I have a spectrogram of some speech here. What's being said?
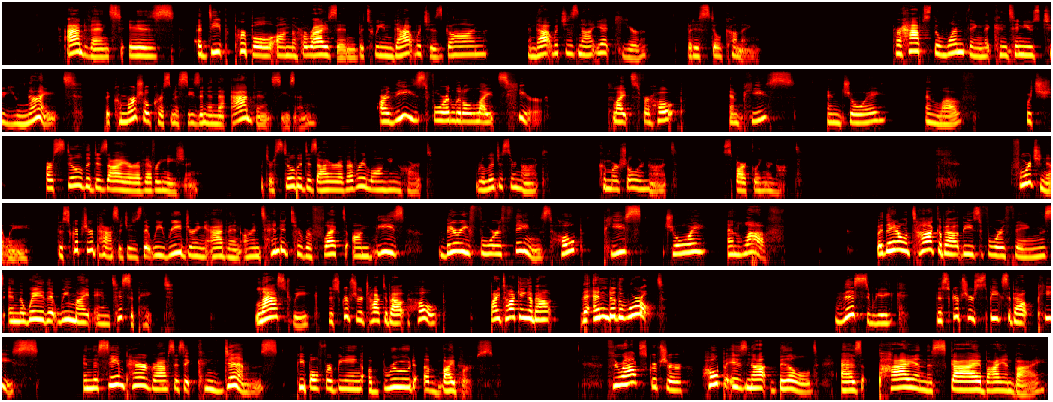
Advent is a deep purple on the horizon between that which is gone and that which is not yet here, but is still coming. Perhaps the one thing that continues to unite the commercial Christmas season and the Advent season are these four little lights here lights for hope and peace and joy and love, which are still the desire of every nation, which are still the desire of every longing heart, religious or not, commercial or not, sparkling or not. Fortunately, the scripture passages that we read during Advent are intended to reflect on these very four things hope, peace, joy, and love. But they don't talk about these four things in the way that we might anticipate. Last week, the scripture talked about hope by talking about the end of the world. This week, the scripture speaks about peace in the same paragraphs as it condemns people for being a brood of vipers. Throughout scripture, Hope is not billed as pie in the sky by and by.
